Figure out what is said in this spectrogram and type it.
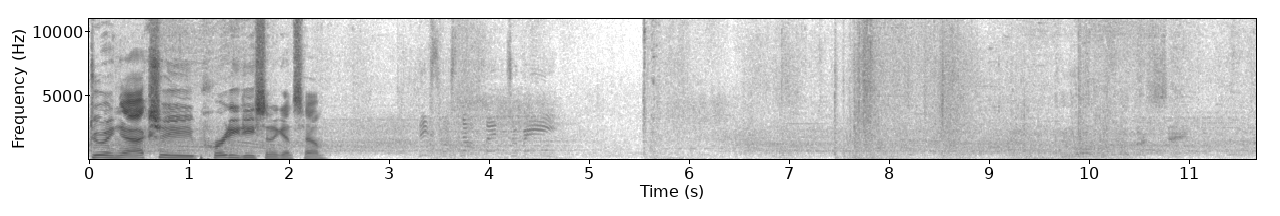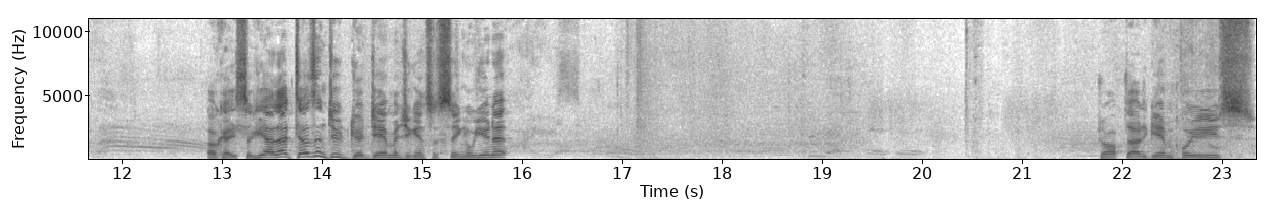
doing actually pretty decent against him. This was not meant to be! Okay, so yeah, that doesn't do good damage against a single unit. Drop that again, please.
